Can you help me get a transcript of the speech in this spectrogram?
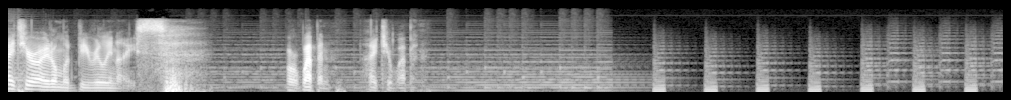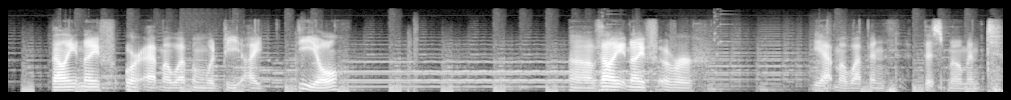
High tier item would be really nice. Or weapon, high tier weapon. Valiant Knife or Atma weapon would be ideal. Uh, Valiant Knife over the Atma weapon at this moment.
